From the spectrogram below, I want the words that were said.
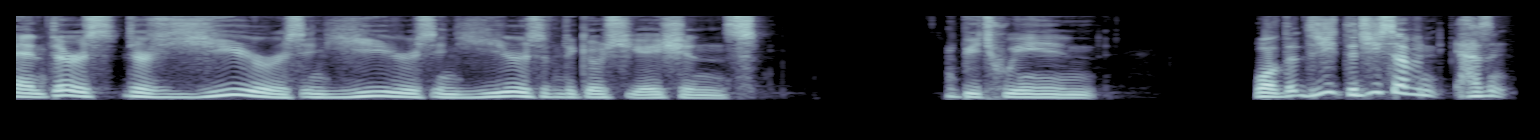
And there's there's years and years and years of negotiations between well the the G7 hasn't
